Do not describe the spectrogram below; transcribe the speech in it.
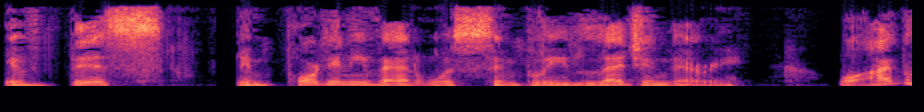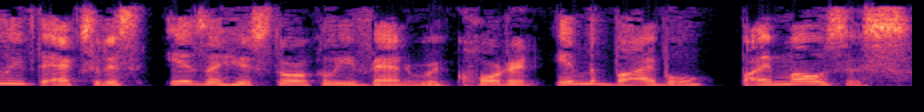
if this important event was simply legendary. Well, I believe the Exodus is a historical event recorded in the Bible by Moses.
